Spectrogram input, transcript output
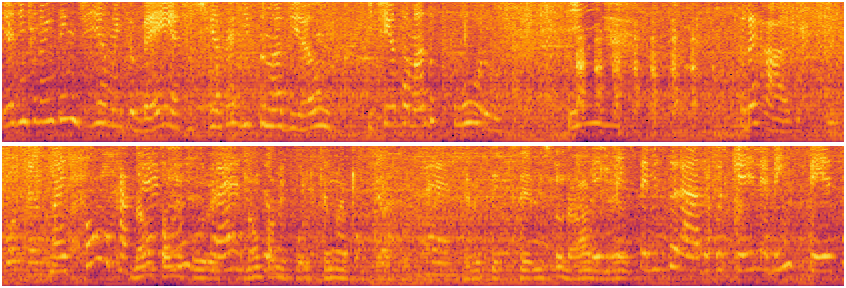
E a gente não entendia muito bem, a gente tinha até visto no avião e tinha tomado puro. E tudo errado. Mas com o café, não tome puro, expresso, não tome puro, porque não é bom é puro. É. Ele tem que ser misturado. Ele né? tem que ser misturado, porque ele é bem espesso.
